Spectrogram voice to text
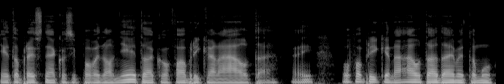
je to presne ako si povedal, nie je to ako fabrika na auta. Hej? Vo fabrike na auta, dajme tomu,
